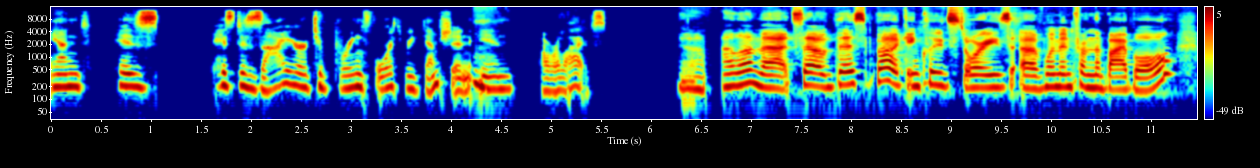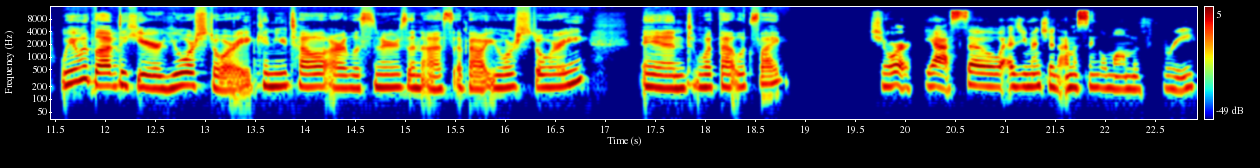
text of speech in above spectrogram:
and his his desire to bring forth redemption Mm. in our lives. Yeah, I love that. So, this book includes stories of women from the Bible. We would love to hear your story. Can you tell our listeners and us about your story and what that looks like? Sure. Yeah. So, as you mentioned, I'm a single mom of three.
